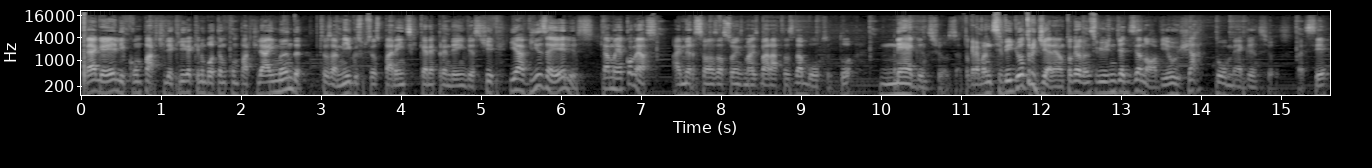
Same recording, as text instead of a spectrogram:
pega ele, compartilha, clica aqui no botão compartilhar e manda para seus amigos, para seus parentes que querem aprender a investir e avisa eles que amanhã começa a imersão às ações mais baratas da bolsa. tô mega ansioso. Eu tô gravando esse vídeo outro dia, né? Eu tô gravando esse vídeo no dia 19 e eu já tô mega ansioso. Vai ser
